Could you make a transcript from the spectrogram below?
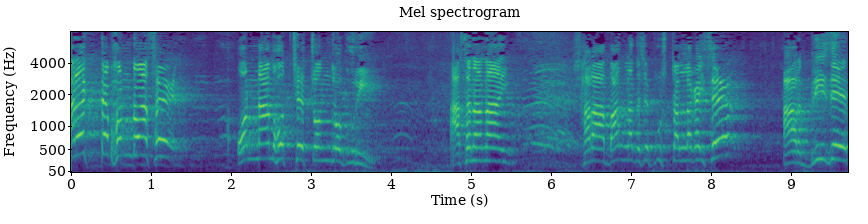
আরেকটা ভণ্ড আছে। ওর নাম হচ্ছে চন্দ্রপুরী। আছে না নাই? সারা বাংলাদেশে পোস্টার লাগাইছে, আর ব্রিজের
